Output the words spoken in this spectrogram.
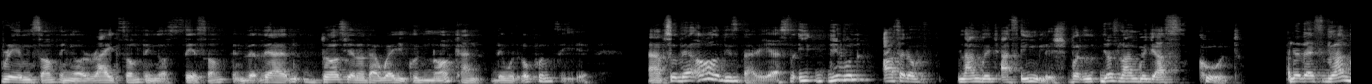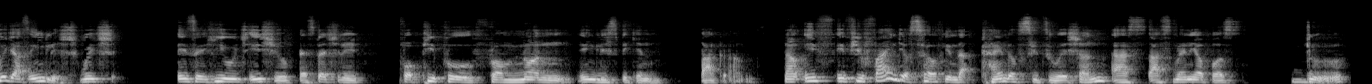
frame something or write something or say something. There are doors you're not aware you could knock and they would open to you. Um, so there are all these barriers, even outside of language as English, but just language as code. And then there's language as English, which is a huge issue, especially for people from non-English speaking backgrounds. Now, if if you find yourself in that kind of situation, as as many of us do,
